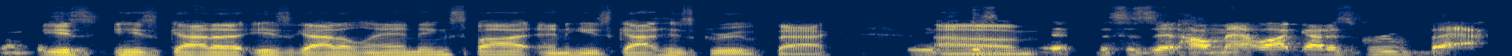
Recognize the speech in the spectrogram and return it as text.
mean? He's is- he's got a he's got a landing spot and he's got his groove back. This, Um, is it. this is it. How Matlock got his groove back.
